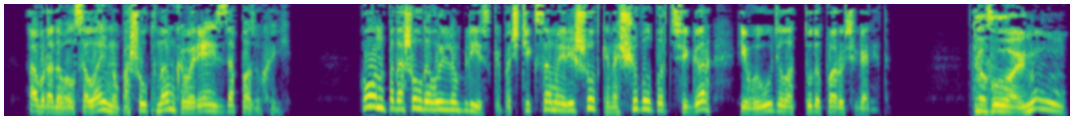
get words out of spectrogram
— обрадовался Лайм и пошел к нам, ковыряясь за пазухой. Он подошел довольно близко, почти к самой решетке, нащупал портсигар и выудил оттуда пару сигарет. «Давай, ну!»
